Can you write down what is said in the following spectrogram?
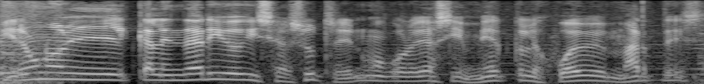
Mira uno el calendario y se asusta, no me acuerdo ya si es miércoles, jueves, martes.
